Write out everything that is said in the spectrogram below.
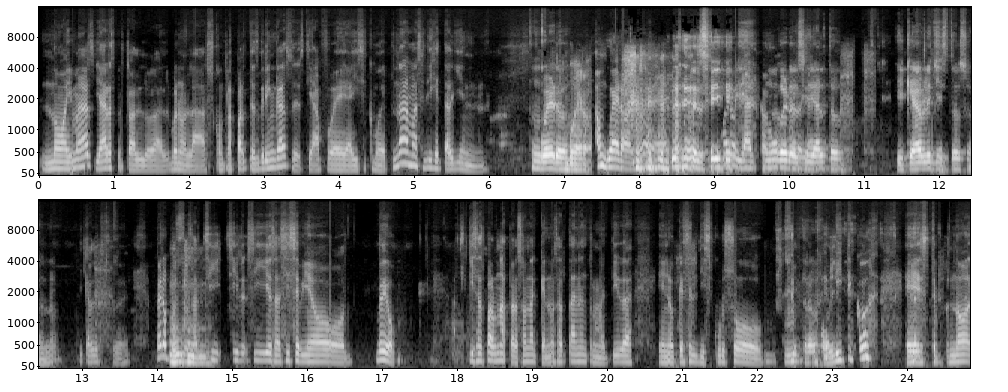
No hay más, ya respecto al, bueno, las contrapartes gringas, este, ya fue ahí sí como de, pues nada más elígete a alguien. Un güero. Un güero. A un güero, ¿no? sí, un güero, y alto, un güero, sí, alto. Y que hable chistoso, ¿no? Pero pues, o sea, sí, sí, sí, es así se vio, digo, quizás para una persona que no está tan entrometida en lo que es el discurso político, este, pues no,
